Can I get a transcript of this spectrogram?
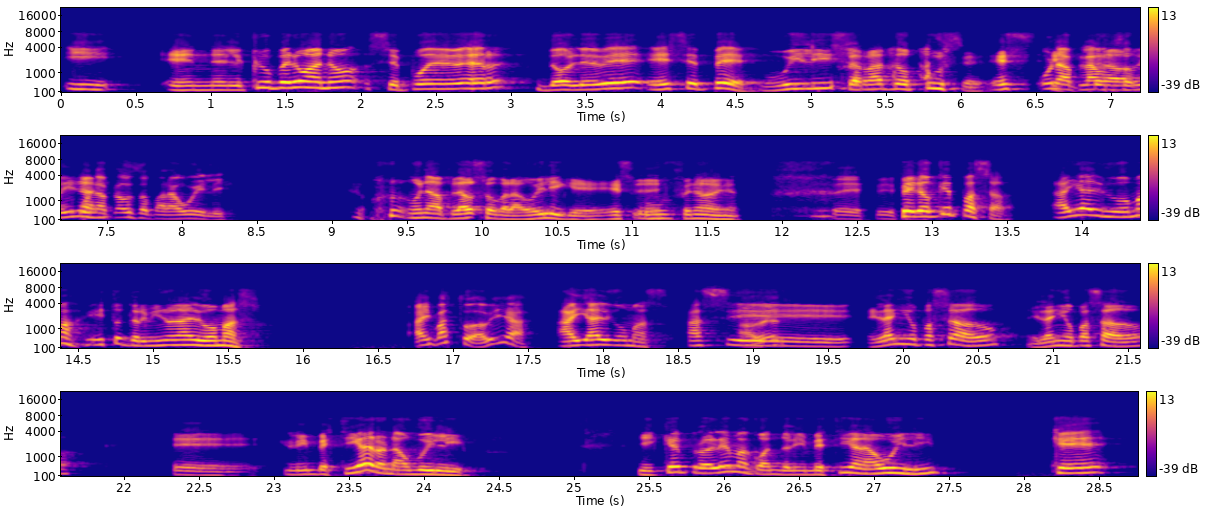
y en el club peruano se puede ver WSP, Willy Cerrato Puse. Es un, aplauso, un aplauso para Willy. un aplauso para Willy, que es un fenómeno. Pero, ¿qué pasa? Hay algo más. Esto terminó en algo más. ¿Hay más todavía? Hay algo más. Hace el año pasado, el año pasado, eh, lo investigaron a Willy. ¿Y qué problema cuando le investigan a Willy? Que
